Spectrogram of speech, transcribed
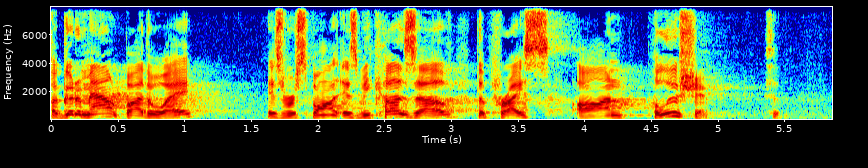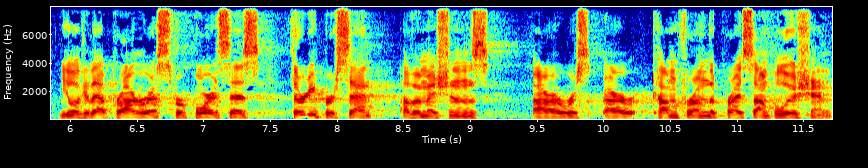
A good amount, by the way, is, respons- is because of the price on pollution. You look at that progress report, it says 30% of emissions are, are, come from the price on pollution.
